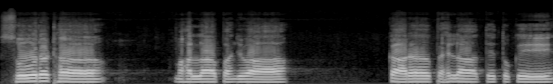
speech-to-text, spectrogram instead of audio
ਸੋਰਠ ਮਹੱਲਾ ਪੰਜਵਾ ਘਰ ਪਹਿਲਾ ਤੇ ਤੁਕੇ।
